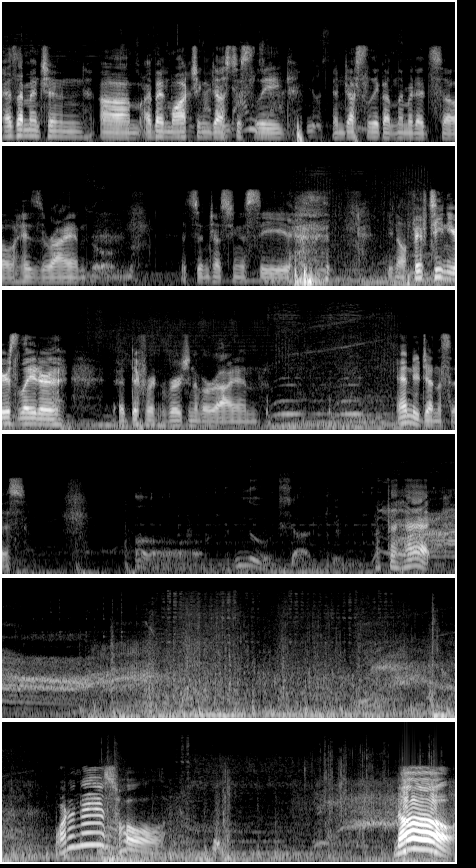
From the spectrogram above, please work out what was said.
As I mentioned, um, I've been watching Justice League and Justice League Unlimited, so his Orion. It's interesting to see, you know, 15 years later, a different version of Orion. And New Genesis. What the heck? What an asshole! No!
